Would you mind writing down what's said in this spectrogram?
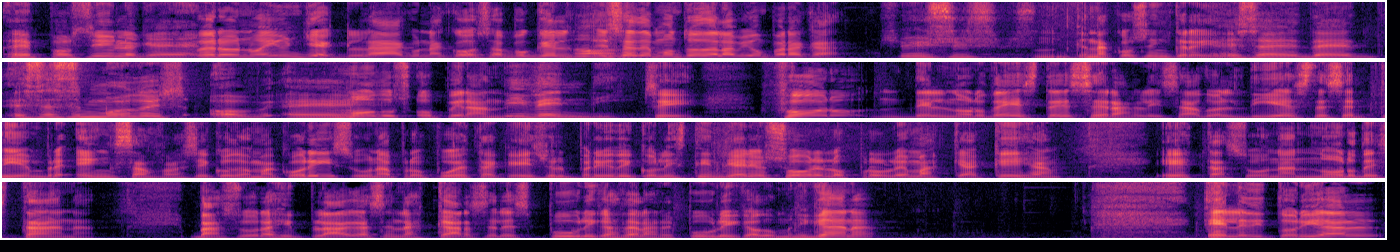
es posible que... Pero no hay un jet lag, una cosa, porque él, No, él se desmontó del avión para acá. sí, sí, sí. Una cosa increíble. Ese, de- ese es modus of, Modus operandi. vivendi. Sí. Foro del Nordeste será realizado el 10 de septiembre en San Francisco de Macorís, una propuesta que hizo el periódico Listín Diario sobre los problemas que aquejan esta zona nordestana. Basuras y plagas en las cárceles públicas de la República Dominicana. El editorial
